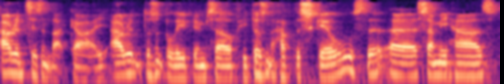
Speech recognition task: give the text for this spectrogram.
Arent isn't that guy. Arent doesn't believe in himself. He doesn't have the skills that uh, Sammy has.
